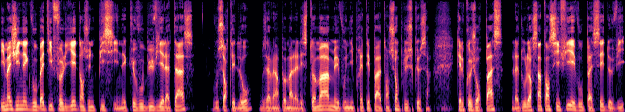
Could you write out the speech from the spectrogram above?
Imaginez que vous batifoliez dans une piscine et que vous buviez la tasse, vous sortez de l'eau, vous avez un peu mal à l'estomac, mais vous n'y prêtez pas attention plus que ça. Quelques jours passent, la douleur s'intensifie et vous passez de vie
